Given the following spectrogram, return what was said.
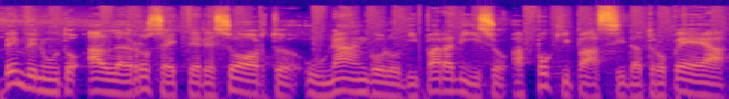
Benvenuto al Rosette Resort, un angolo di paradiso a pochi passi da Tropea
